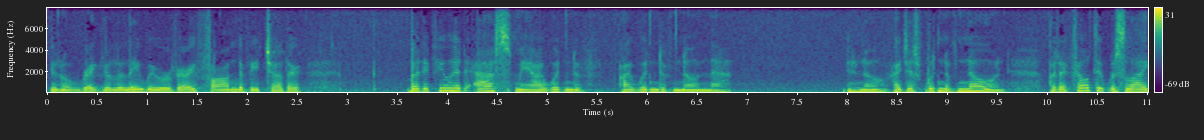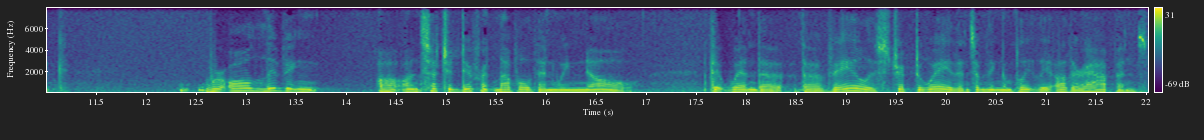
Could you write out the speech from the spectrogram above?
you know, regularly. We were very fond of each other. But if you had asked me, I wouldn't have. I wouldn't have known that. You know, I just wouldn't have known. But I felt it was like we're all living uh, on such a different level than we know. That when the, the veil is stripped away, then something completely other happens.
